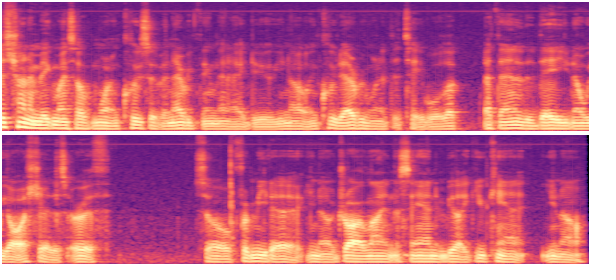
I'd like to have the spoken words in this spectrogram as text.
just trying to make myself more inclusive in everything that I do, you know, include everyone at the table. Look, at the end of the day, you know, we all share this earth so for me to, you know, draw a line in the sand and be like, you can't, you know,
